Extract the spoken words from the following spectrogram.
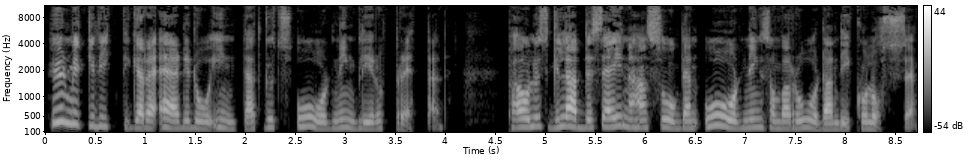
Hur mycket viktigare är det då inte att Guds ordning blir upprättad? Paulus gladde sig när han såg den ordning som var rådande i Kolosse.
